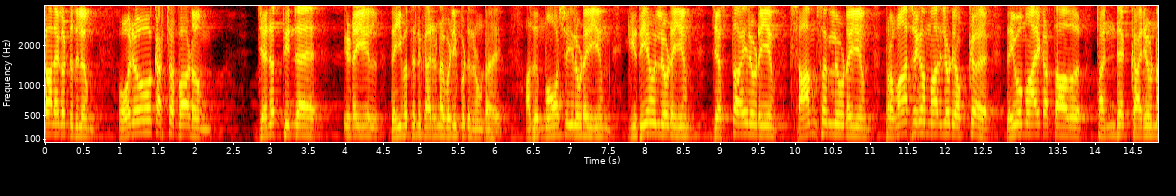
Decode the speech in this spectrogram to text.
കാലഘട്ടത്തിലും ഓരോ കഷ്ടപ്പാടും ജനത്തിന്റെ ഇടയിൽ ദൈവത്തിന്റെ കരുണ വെളിപ്പെട്ടിട്ടുണ്ട്. അത് മോശയിലൂടെയും ഗിതയോനിലൂടെയും ജഫ്തായിലൂടെയും സാംസണിലൂടെയും പ്രവാചകന്മാരിലൂടെയും ഒക്കെ ദൈവമായ കർത്താവ് തന്റെ കരുണ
